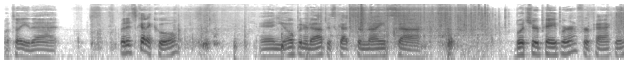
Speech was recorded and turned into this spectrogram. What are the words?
I'll tell you that, but it's kind of cool and you open it up. It's got some nice uh, butcher paper for packing.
